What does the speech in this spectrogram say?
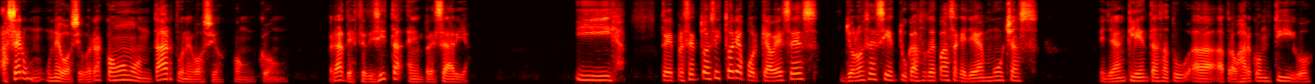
hacer un, negocio, ¿verdad? Cómo montar tu negocio con, con ¿verdad? De esteticista a empresaria. Y te presento esa historia porque a veces, yo no sé si en tu caso te pasa que llegan muchas, que llegan clientas a, tu, a, a trabajar contigo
